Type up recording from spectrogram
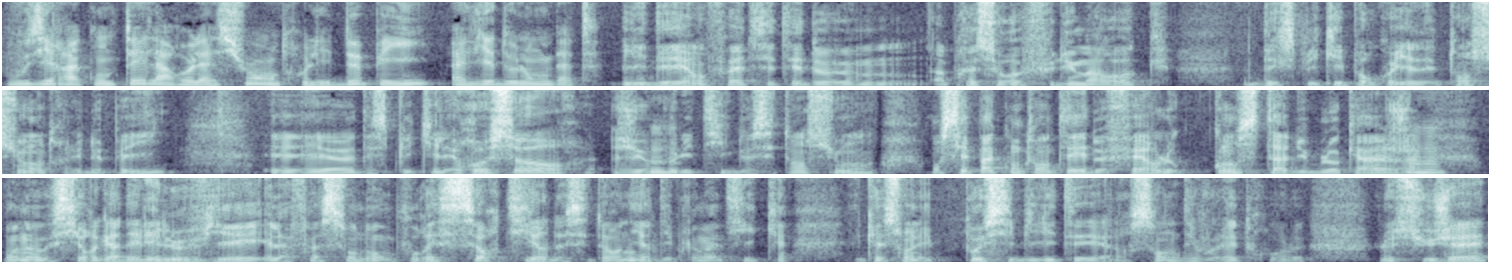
Vous y racontez la relation entre les deux pays alliés de longue date. L'idée en fait c'était de, après ce refus du Maroc, d'expliquer pourquoi il y a des tensions entre les deux pays et euh, d'expliquer les ressorts géopolitiques mmh. de ces tensions. On ne s'est pas contenté de faire le constat du blocage, mmh. on a aussi regardé les leviers et la façon dont on pourrait sortir de cette ornière diplomatique et quelles sont les possibilités. Alors sans dévoiler trop le, le sujet,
